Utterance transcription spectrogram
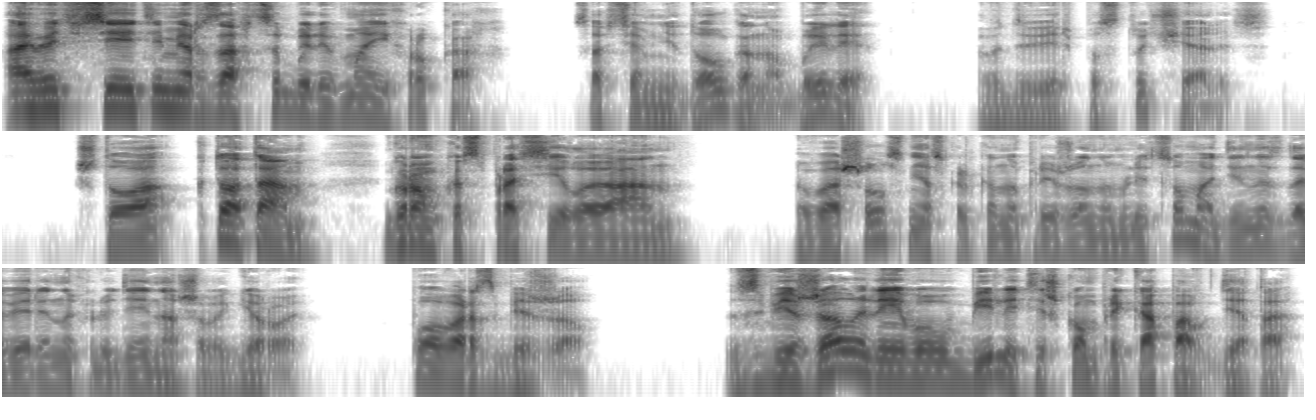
А ведь все эти мерзавцы были в моих руках. Совсем недолго, но были». В дверь постучались. «Что? Кто там?» — громко спросил Иоанн. Вошел с несколько напряженным лицом один из доверенных людей нашего героя. Повар сбежал. Сбежал или его убили, тишком прикопав где-то?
